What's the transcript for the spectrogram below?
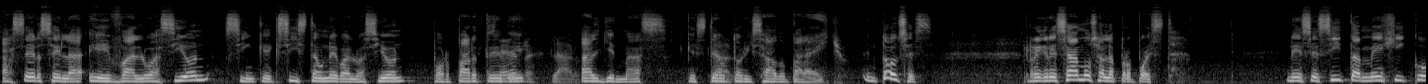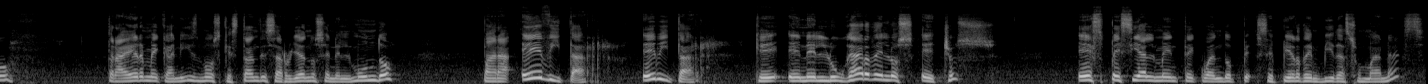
hacerse la evaluación sin que exista una evaluación por parte de alguien más que esté autorizado para ello. Entonces, regresamos a la propuesta. ¿Necesita México traer mecanismos que están desarrollándose en el mundo para evitar, evitar que en el lugar de los hechos, especialmente cuando se pierden vidas humanas,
